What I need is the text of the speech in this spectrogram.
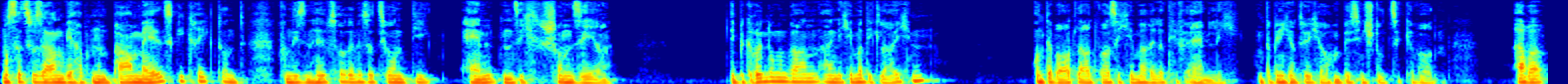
muss dazu sagen, wir haben ein paar Mails gekriegt und von diesen Hilfsorganisationen, die ähnelten sich schon sehr. Die Begründungen waren eigentlich immer die gleichen und der Wortlaut war sich immer relativ ähnlich. Und da bin ich natürlich auch ein bisschen stutzig geworden. Aber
